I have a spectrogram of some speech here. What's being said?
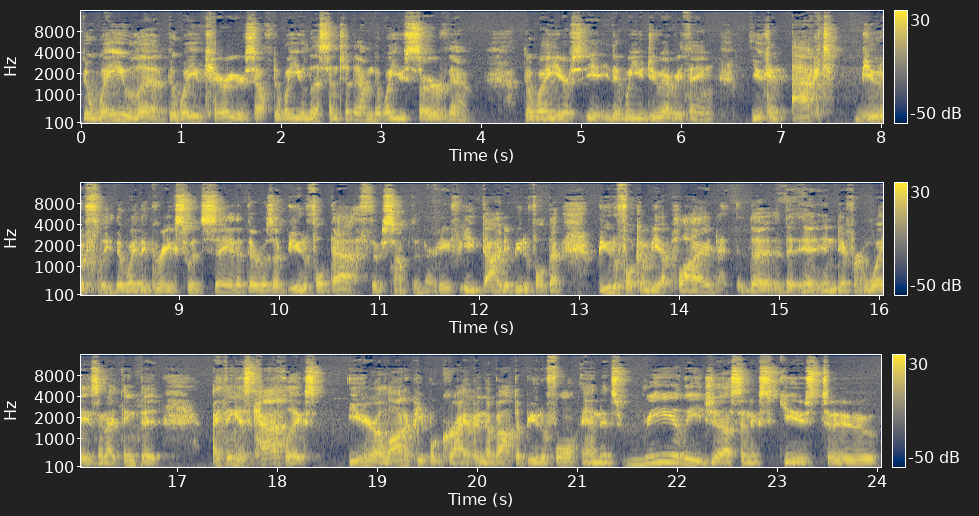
the way you live the way you carry yourself the way you listen to them the way you serve them the way you're the way you do everything you can act beautifully. The way the greeks would say that there was a beautiful death or something or he, he died a beautiful death. Beautiful can be applied the, the in different ways. And i think that i think as catholics you hear a lot of people griping about the beautiful and it's really just an excuse to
